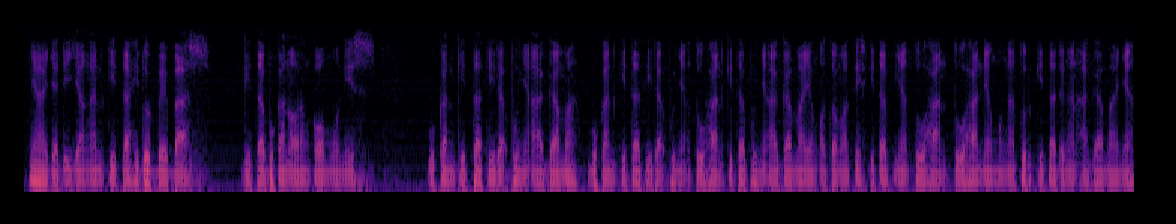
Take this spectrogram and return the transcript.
Ya, jadi jangan kita hidup bebas. Kita bukan orang komunis. Bukan kita tidak punya agama, bukan kita tidak punya Tuhan. Kita punya agama yang otomatis kita punya Tuhan. Tuhan yang mengatur kita dengan agamanya.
